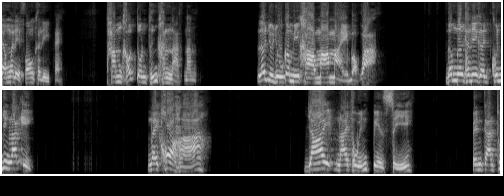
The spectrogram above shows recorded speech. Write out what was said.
ยังไม่ได้ฟ้องคดีแพ่งทำเขาจนถึงขนาดนั้น แล้วอยู่ๆก็มีข่าวมาใหม่บอกว่า ดำเนินคดีกับคุณยิ่งรักอีก ในข้อหา ย้ายนายทวินเปลี่ยนสี เป็นการทุ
